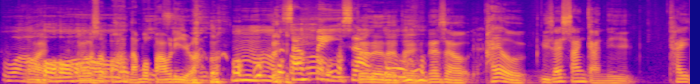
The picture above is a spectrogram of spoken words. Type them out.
哇哇，我说哇，那么暴利哦。嗯，三倍以上，对对对对嗯，那时候还有你在香港，你开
